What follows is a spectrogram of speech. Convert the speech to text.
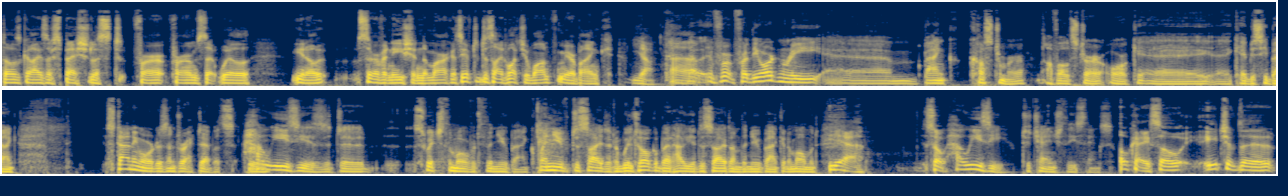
those guys are specialist fir- firms that will, you know, serve a niche in the market. So you have to decide what you want from your bank. Yeah. now, for, for the ordinary um, bank customer of Ulster or K, uh, KBC Bank, standing orders and direct debits, how easy is it to switch them over to the new bank when you've decided? And we'll talk about how you decide on the new bank in a moment. Yeah. So, how easy to change these things? Okay, so each of the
